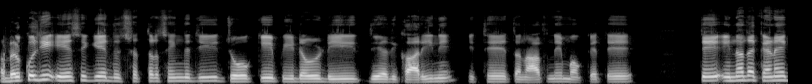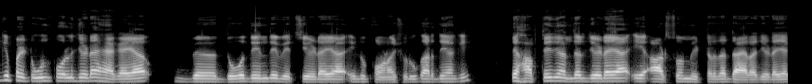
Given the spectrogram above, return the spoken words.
ਅ, ਬਿਲਕੁਲ ਜੀ ਇਹ ਸੀਗੇ ਨਛੱਤਰ ਸਿੰਘ ਜੀ ਜੋ ਕਿ ਪੀਡਬਲਯੂਡੀ ਦੇ ਅਧਿਕਾਰੀ ਨੇ। ਇੱਥੇ ਤੈਨਾਤ ਨੇ ਮੌਕੇ ਤੇ। ਤੇ ਇਹਨਾਂ ਦਾ ਕਹਿਣਾ ਹੈ ਕਿ ਪਲਟੂਨ ਪੁਲ ਜਿਹੜਾ ਹੈਗਾ ਆ ਬ- ਦੋ ਦਿਨ ਦੇ ਵਿੱਚ ਜਿਹੜਾ ਆ ਇਹਨੂੰ ਪਾਉਣਾ ਸ਼ੁਰੂ ਕਰ ਦਿਆਂਗੇ। ਤੇ ਹਫ਼ਤੇ ਦੇ ਅੰਦਰ ਜਿਹੜਾ ਆ ਇਹ 800 ਮੀਟਰ ਦਾ ਦਾਇਰਾ ਜਿਹੜਾ ਆ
